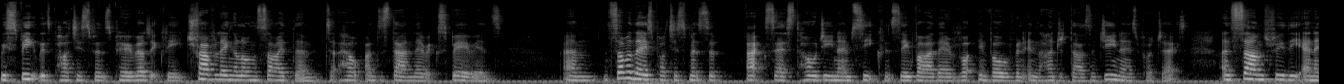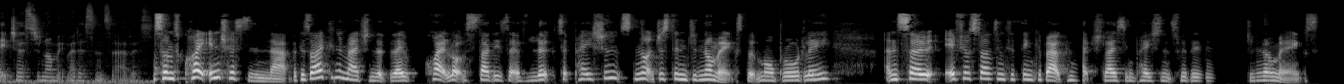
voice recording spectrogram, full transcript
we speak with participants periodically, travelling alongside them to help understand their experience. Um, some of those participants have accessed whole genome sequencing via their involvement in the 100,000 Genomes Project, and some through the NHS Genomic Medicine Service. So I'm quite interested in that because I can imagine that there are quite a lot of studies that have looked at patients, not just in genomics, but more broadly. And so if you're starting to think about conceptualizing patients within genomics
